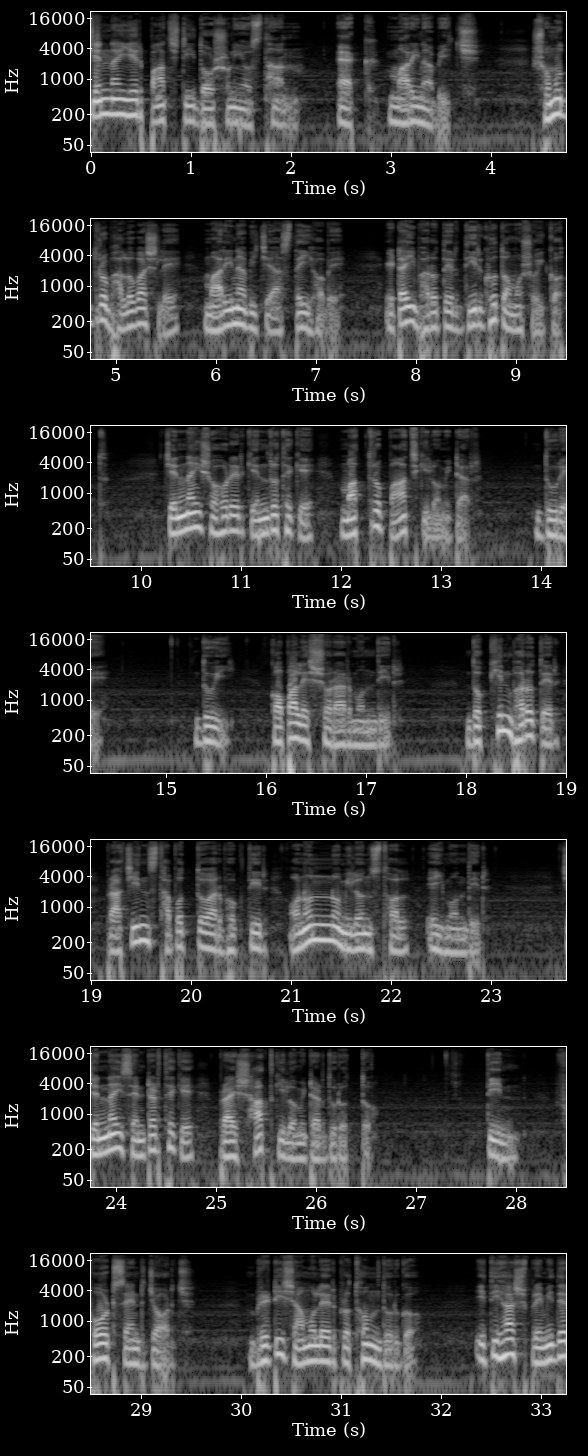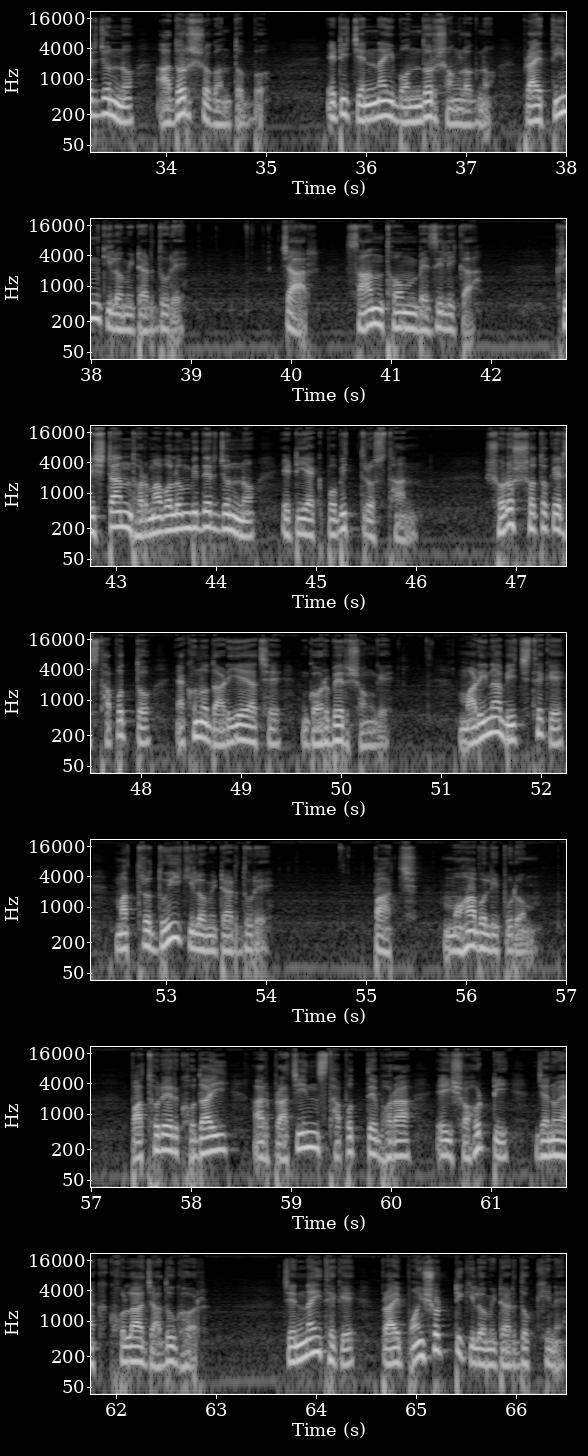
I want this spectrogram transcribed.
চেন্নাইয়ের পাঁচটি দর্শনীয় স্থান। এক, মারিনা বিচ। সমুদ্র ভালোবাসলে মারিনা বিচে আসতেই হবে। এটাই ভারতের দীর্ঘতম সৈকত। চেন্নাই শহরের কেন্দ্র থেকে মাত্র পাঁচ কিলোমিটার। দূরে। দুই, কপালেশ্বরার মন্দির। দক্ষিণ ভারতের প্রাচীন স্থাপত্য আর ভক্তির অনন্য মিলনস্থল এই মন্দির। চেন্নাই সেন্টার থেকে প্রায় সাত কিলোমিটার দূরত্ব। তিন, ফোর্ট সেন্ট জর্জ। ব্রিটিশ আমলের প্রথম দুর্গ। ইতিহাস প্রেমীদের জন্য আদর্শ গন্তব্য। এটি চেন্নাই বন্দর সংলগ্ন, প্রায় তিন কিলোমিটার দূরে। চার, সানথোম বেজিলিকা। খ্রিস্টান ধর্মাবলম্বীদের জন্য এটি এক পবিত্র স্থান। ষোড়শ শতকের স্থাপত্য এখনও দাঁড়িয়ে আছে গর্বের সঙ্গে। মারিনা বিচ থেকে মাত্র দুই কিলোমিটার দূরে। পাঁচ, মহাবলীপুরম। পাথরের খোদাই আর প্রাচীন স্থাপত্যে ভরা এই শহরটি যেন এক খোলা জাদুঘর। চেন্নাই থেকে প্রায় পঁয়ষট্টি কিলোমিটার দক্ষিণে।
